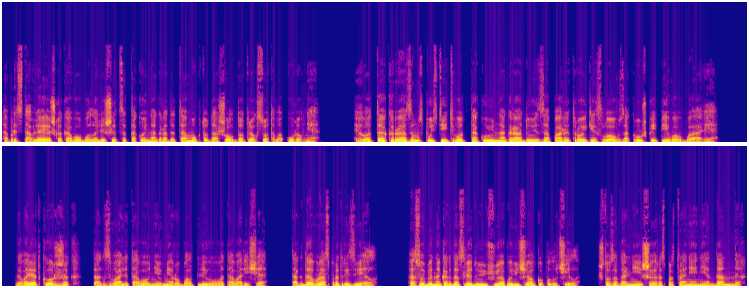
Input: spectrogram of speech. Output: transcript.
А представляешь, каково было лишиться такой награды тому, кто дошел до трехсотого уровня? И вот так разом спустить вот такую награду из-за пары-тройки слов за кружкой пива в баре. Говорят, Коржик, так звали того не в меру болтливого товарища, тогда в раз протрезвел. Особенно, когда следующую оповещалку получил, что за дальнейшее распространение данных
